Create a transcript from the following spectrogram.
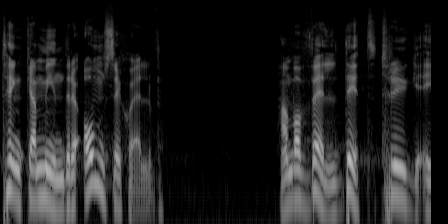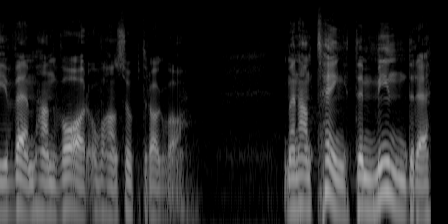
tänka mindre om sig själv. Han var väldigt trygg i vem han var och vad hans uppdrag var. Men han tänkte mindre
